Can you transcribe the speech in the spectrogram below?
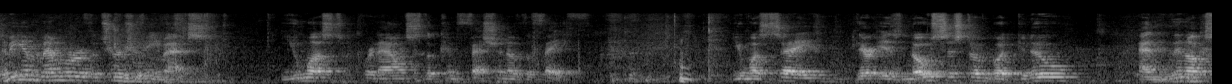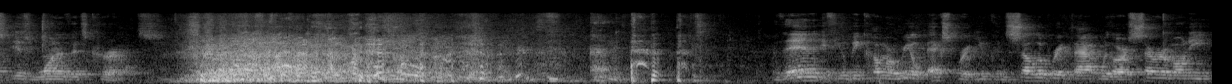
to be a member of the Church of Emacs, you must pronounce the confession of the faith. You must say, there is no system but GNU, and Linux is one of its kernels. then, if you become a real expert, you can celebrate that with our ceremony,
